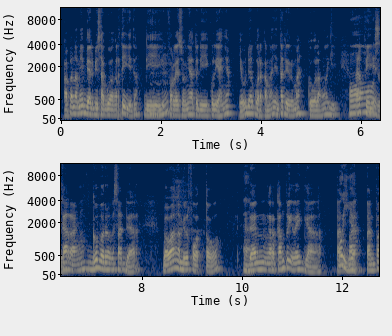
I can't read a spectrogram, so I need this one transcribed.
apa namanya biar bisa gua ngerti gitu di Mhm. Vorlesungnya atau di kuliahnya ya udah gua rekam aja ntar di rumah gua ulang lagi Oh, tapi iya. sekarang gua baru sadar bahwa ngambil foto Ah. dan ngerekam tuh ilegal tanpa Oh, iya? tanpa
